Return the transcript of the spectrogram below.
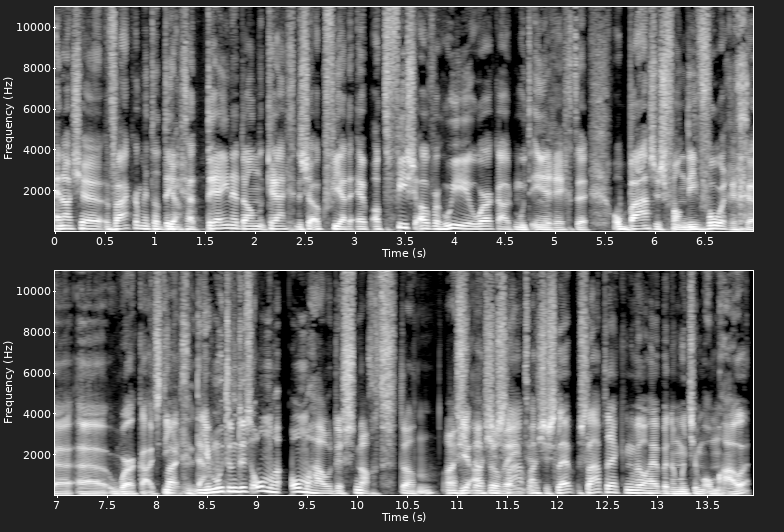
En als je vaker met dat ding Ja. gaat trainen, dan krijg je dus ook via de app advies over hoe je je workout moet inrichten. Op basis van die vorige eh, workouts die je Maar gedaan je moet hem dus om, omhouden s'nachts dan. Als je ja, dat als je, wil slaap, weten. als je slaap- slaaptrekking wil hebben, dan moet je hem omhouden.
